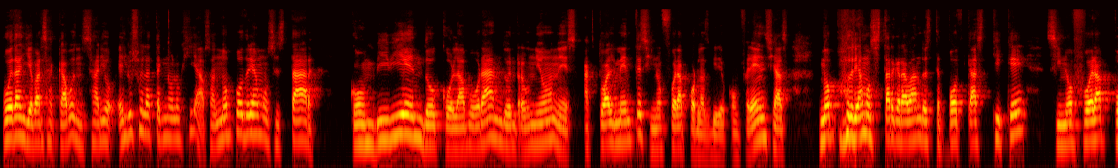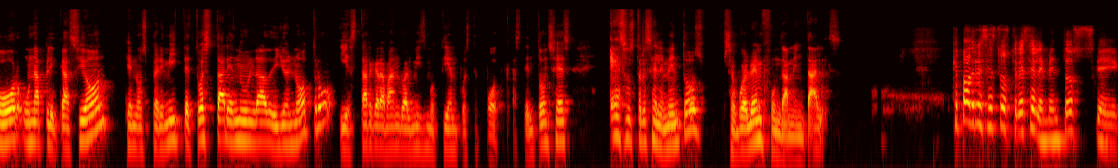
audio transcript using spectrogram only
puedan llevarse a cabo, es necesario el uso de la tecnología. O sea, no podríamos estar conviviendo, colaborando en reuniones actualmente si no fuera por las videoconferencias. No podríamos estar grabando este podcast, Quique, si no fuera por una aplicación que nos permite tú estar en un lado y yo en otro y estar grabando al mismo tiempo este podcast. Entonces, esos tres elementos se vuelven fundamentales. Qué padres estos tres elementos, que,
